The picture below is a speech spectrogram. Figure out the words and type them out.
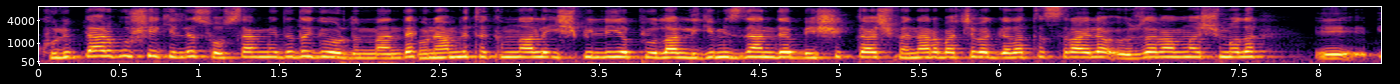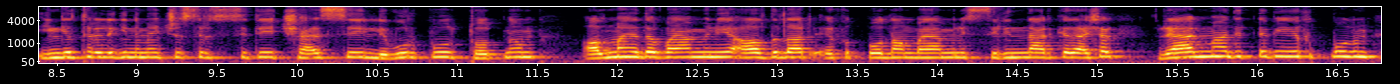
Kulüpler bu şekilde sosyal medyada gördüm ben de. Önemli takımlarla işbirliği yapıyorlar. Ligimizden de Beşiktaş, Fenerbahçe ve Galatasaray'la özel anlaşmalı. E, İngiltere Ligi'nde Manchester City, Chelsea, Liverpool, Tottenham, Almanya'da Bayern Münih'i aldılar. E-futboldan Bayern Münih silindi arkadaşlar. Real Madrid'de bir e-futbolun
